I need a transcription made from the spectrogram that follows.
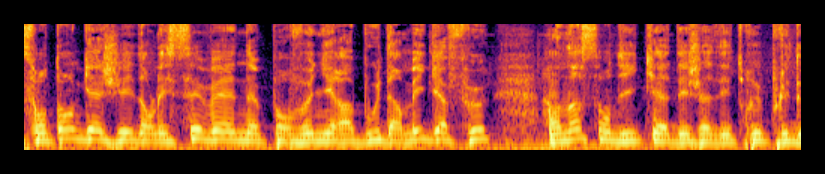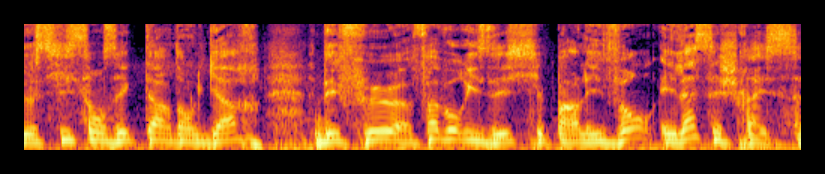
sont engagés dans les Cévennes pour venir à bout d'un méga feu. Un incendie qui a déjà détruit plus de 600 hectares dans le Gard. Des feux favorisés par les vents et la sécheresse.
